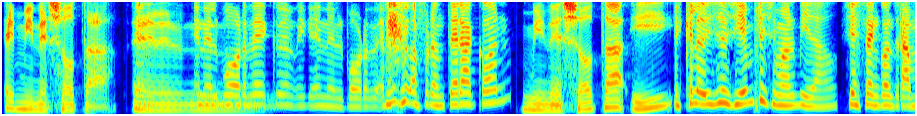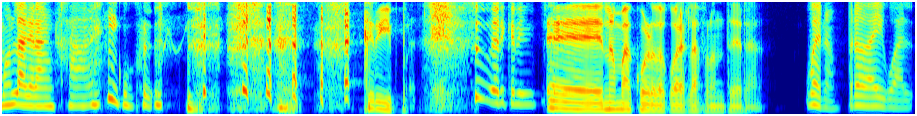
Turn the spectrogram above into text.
En Minnesota. en, en el borde, en el borde, en la frontera con. Minnesota y Es que lo dice siempre y se me ha olvidado. Si hasta encontramos la granja en Google. Creep. Súper creepy. Eh, no me acuerdo cuál es la frontera. Bueno, pero da igual.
